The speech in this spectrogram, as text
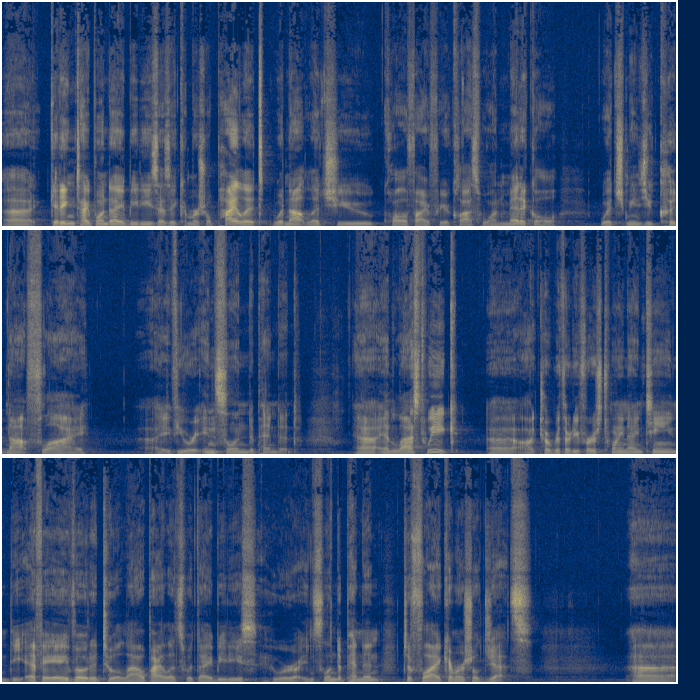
uh, getting type 1 diabetes as a commercial pilot would not let you qualify for your class 1 medical, which means you could not fly uh, if you were insulin dependent. Uh, and last week, uh, October 31st, 2019, the FAA voted to allow pilots with diabetes who are insulin dependent to fly commercial jets. Uh,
